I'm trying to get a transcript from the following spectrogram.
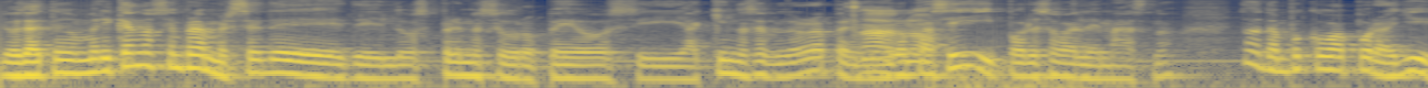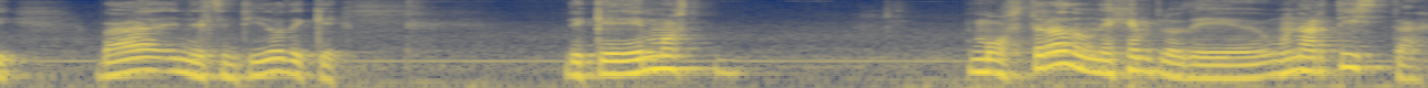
los latinoamericanos siempre a merced de, de los premios europeos y aquí no se valora, pero en Ah, Europa no. sí y por eso vale más, ¿no? No, tampoco va por allí. Va en el sentido de que de que hemos mostrado un ejemplo de un artista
